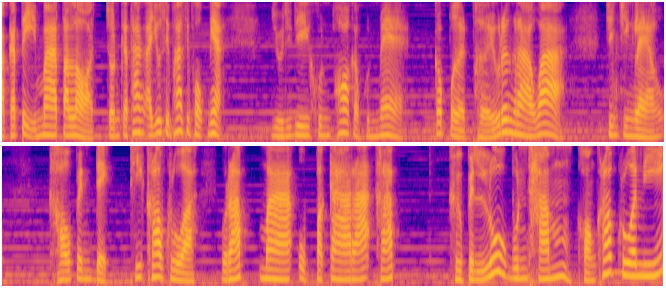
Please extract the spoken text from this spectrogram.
ปกติมาตลอดจนกระทั่งอายุ 15-16 เนี่ย อยู่ดีๆ คุณพ่อกับคุณแม่ ก็เปิดเผยเรื่องราวว่า จริงๆแล้ว เขาเป็นเด็กที่ครอบครัว รับมาอุปการะครับ คือเป็นลูกบุญธรรมของครอบครัวนี้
